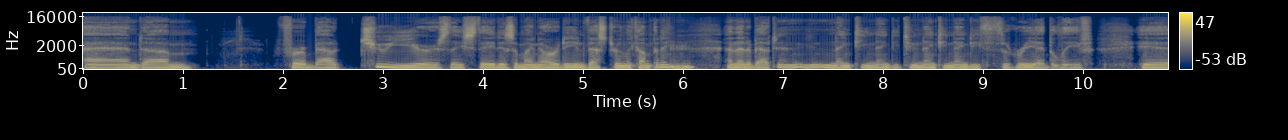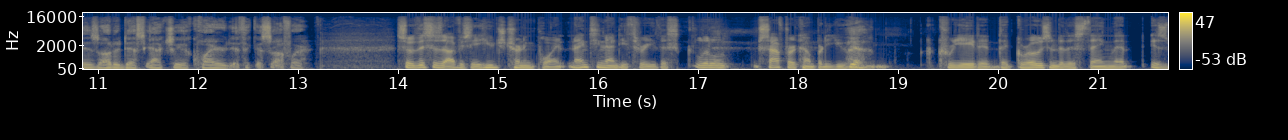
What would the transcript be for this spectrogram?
and um, for about two years, they stayed as a minority investor in the company. And then about 1992, 1993, I believe, is Autodesk actually acquired Ithaca Software. So this is obviously a huge turning point. 1993, this little software company you have created that grows into this thing that is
